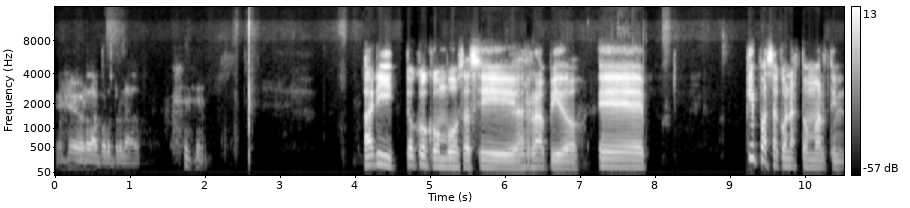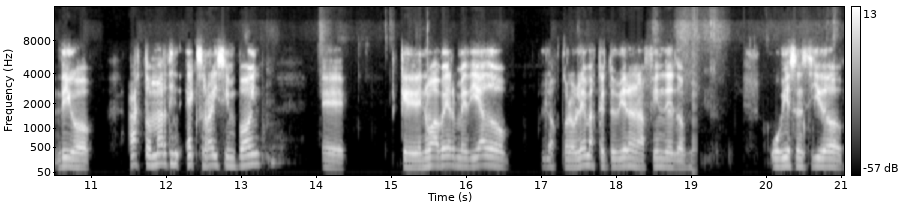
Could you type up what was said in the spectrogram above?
Es verdad, por otro lado. Ari, toco con vos así rápido. Eh, ¿Qué pasa con Aston Martin? Digo, Aston Martin, ex Racing Point, eh, que de no haber mediado los problemas que tuvieron a fin del 2000 hubiesen sido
